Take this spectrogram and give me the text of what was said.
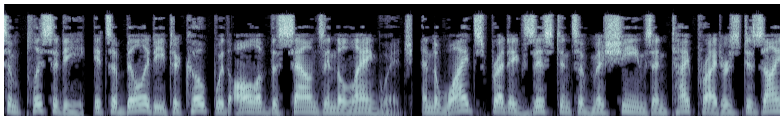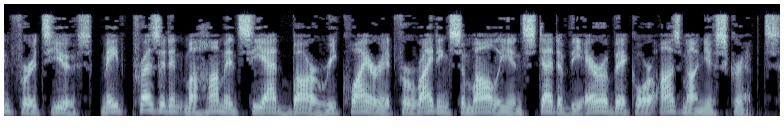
simplicity, its ability to cope with all of the sounds in the language, and the widespread existence of machines and typewriters designed for its use, made President Muhammad Siad Barre require it for writing Somali instead of the Arabic or Osmanya scripts.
